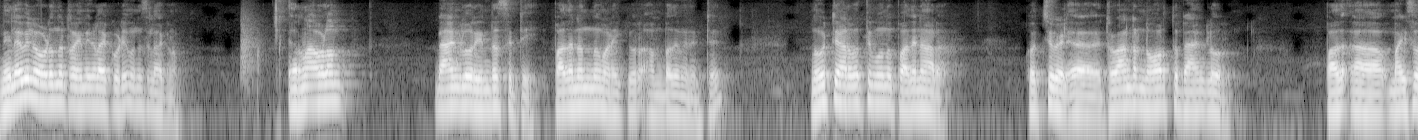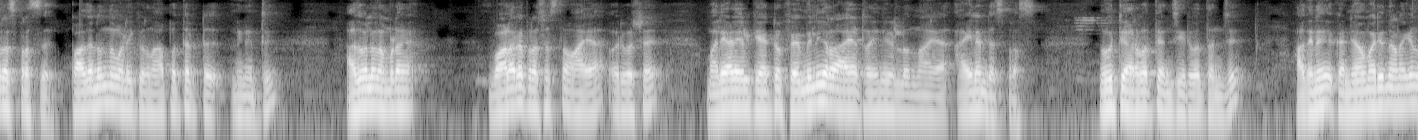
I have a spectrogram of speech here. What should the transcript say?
നിലവിൽ ഓടുന്ന ട്രെയിനുകളെ കൂടി മനസ്സിലാക്കണം. എറണാകുളം ബാംഗ്ലൂർ ഇന്റർസിറ്റി പതിനൊന്ന് മണിക്കൂർ അമ്പത് മിനിറ്റ്. നൂറ്റി അറുപത്തി മൂന്ന് പതിനാറ് കൊച്ചുവേളി ട്രിവാൻഡ്രം നോർത്ത് ബാംഗ്ലൂർ പത് മൈസൂർ എക്സ്പ്രസ് പതിനൊന്ന് മണിക്കൂർ നാൽപ്പത്തെട്ട് മിനിറ്റ്. അതുപോലെ നമ്മുടെ വളരെ പ്രശസ്തമായ ഒരുപക്ഷെ മലയാളികൾക്ക് ഏറ്റവും ഫെമിലിയറായ ട്രെയിനുകളിലൊന്നായ ഐലൻഡ് എക്സ്പ്രസ് നൂറ്റി അറുപത്തി അഞ്ച് ഇരുപത്തഞ്ച് അതിന് കന്യാകുമാരി നിന്നാണെങ്കിൽ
